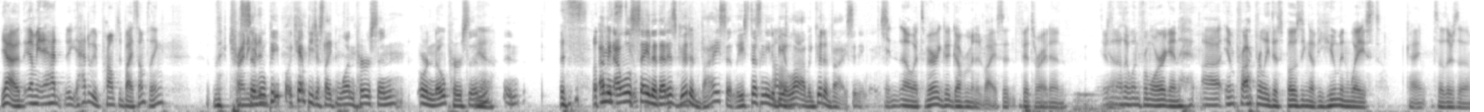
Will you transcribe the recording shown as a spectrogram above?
Yeah, I mean, it had it had to be prompted by something. They're trying to Several people. It can't be just like one person or no person. Yeah. And. It's so I mean, I will say that that is good advice. At least doesn't need to be a Oh. law, but good advice, anyways. It- no, it's very good government advice. It fits right in. Here's Yeah. another one from Oregon: uh, improperly disposing of human waste. Okay, so there's a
